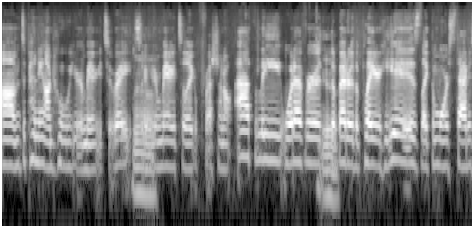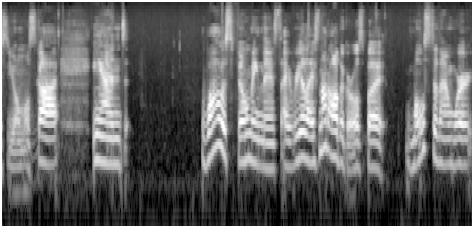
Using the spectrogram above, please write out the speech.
um, depending on who you're married to, right? So if Uh-huh. you're married to like a professional athlete, whatever, Yeah. the better the player he is, like the more status you almost got. And while I was filming this, I realized not all the girls, but most of them were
